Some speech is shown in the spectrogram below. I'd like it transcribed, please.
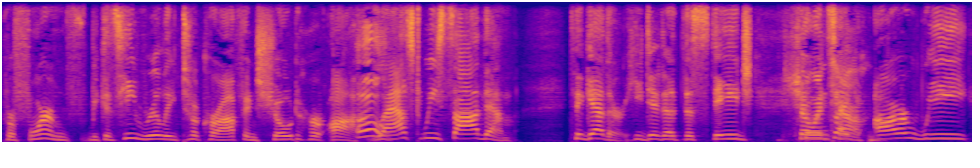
performed because he really took her off and showed her off Oh. last we saw them together. He did at the stage Show So and it's like, are we?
